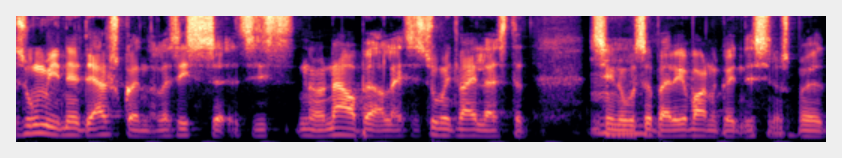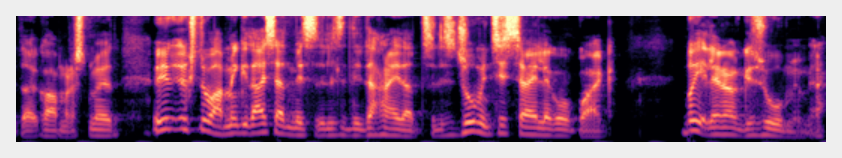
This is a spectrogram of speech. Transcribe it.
zoom'id need järsku endale sisse, siis no näo peale ja siis zoom'id välja, sest et sinu mm. Mhm. sõber Ivan kõndis sinust mööda, kaamerast mööda. ükstapuha mingid asjad, mis sa lihtsalt ei taha näidata, sa lihtsalt zoom'id sisse-välja kogu aeg. põhiline ongi zoom imine,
